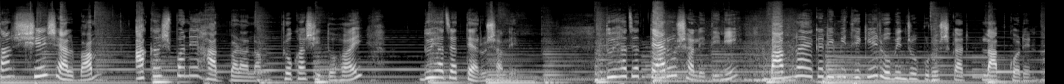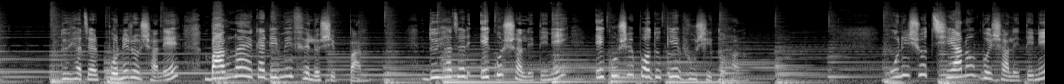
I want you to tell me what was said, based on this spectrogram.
তার শেষ অ্যালবাম আকাশপানে হাত বাড়ালাম প্রকাশিত হয় দুই হাজার তেরো সালে। দুই হাজার তেরো সালে তিনি বাংলা একাডেমি থেকে রবীন্দ্র পুরস্কার লাভ করেন। দুই হাজার পনেরো সালে বাংলা একাডেমি ফেলোশিপ পান। দুই হাজার একুশ সালে তিনি একুশে পদকে ভূষিত হন। উনিশশো ছিয়ানব্বই সালে তিনি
